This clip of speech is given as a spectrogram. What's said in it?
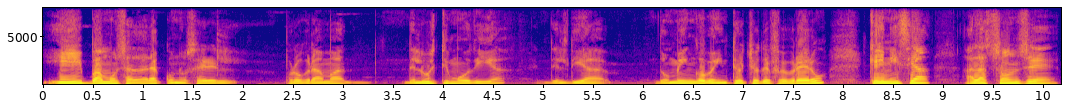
Y vamos a dar a conocer el programa del último día, del día domingo 28 de febrero, que inicia a las 11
